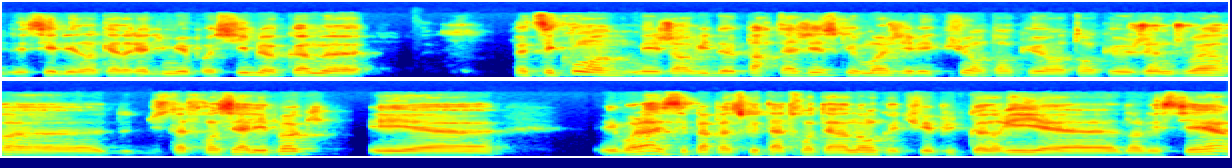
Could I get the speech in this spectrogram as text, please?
d'essayer de, les encadrer du mieux possible. Comme, en fait, c'est con, hein, mais j'ai envie de partager ce que moi j'ai vécu en tant que, jeune joueur du Stade français à l'époque. Et, et voilà, c'est pas parce que tu as 31 ans que tu fais plus de conneries dans le vestiaire,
